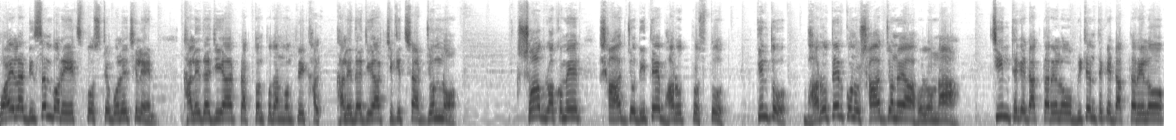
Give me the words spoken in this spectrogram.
পয়লা ডিসেম্বরে এক্সপোস্টে বলেছিলেন খালেদা জিয়ার প্রাক্তন প্রধানমন্ত্রী খাল- খালেদা জিয়ার চিকিৎসার জন্য সব রকমের সাহায্য দিতে ভারত প্রস্তুত। কিন্তু ভারতের কোনো সাহায্য নেওয়া হলো না। চীন থেকে ডাক্তার এলো, ব্রিটেন থেকে ডাক্তার এলো,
